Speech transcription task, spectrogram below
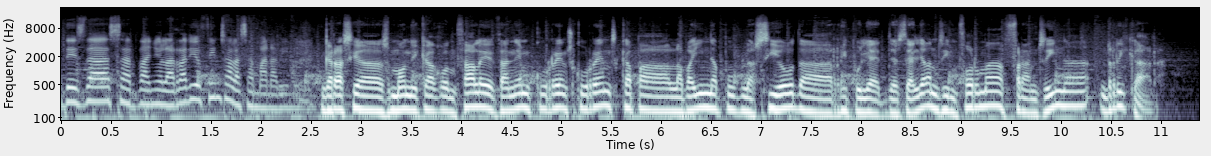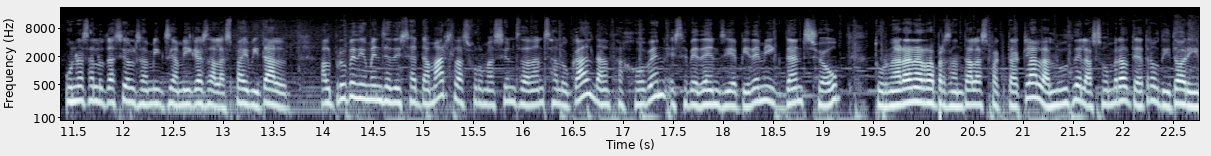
des de Cerdanyola Ràdio fins a la setmana vinent. Gràcies, Mònica González. Anem corrents, corrents cap a la veïna població de Ripollet. Des d'allà ens informa Franzina Ricard. Una salutació als amics i amigues de l'Espai Vital. El proper diumenge 17 de març, les formacions de dansa local, Danza Joven, SB Dance i Epidemic Dance Show tornaran a representar l'espectacle La luz de la sombra al Teatre Auditori.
